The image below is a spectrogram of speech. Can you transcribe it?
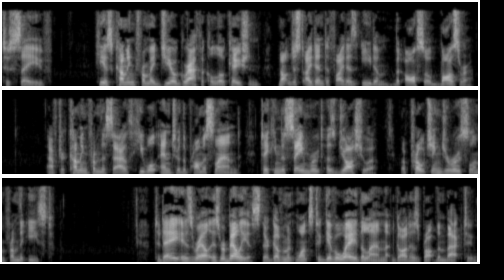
to save. He is coming from a geographical location, not just identified as Edom, but also Bozrah. After coming from the south, he will enter the promised land, taking the same route as Joshua, approaching Jerusalem from the east. Today Israel is rebellious. Their government wants to give away the land that God has brought them back to.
